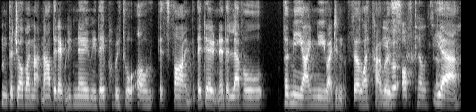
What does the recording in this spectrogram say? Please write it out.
the job I'm at now, they don't really know me. They probably thought, oh, it's fine, but they don't know the level. For me, I knew I didn't feel like I was off kilter. Yeah,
